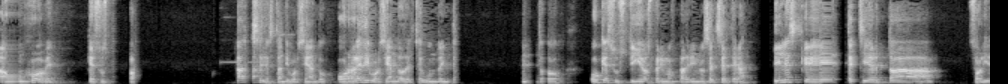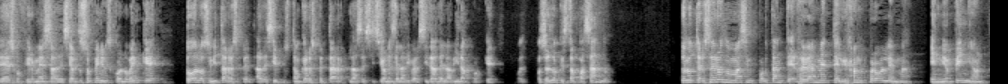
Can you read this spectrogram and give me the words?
a un joven que sus papás se están divorciando o redivorciando del segundo intento o que sus tíos, primos, padrinos, etcétera, diles que cierta solidez o firmeza de ciertas opiniones cuando ven que todos los invita a, a decir, pues tengo que respetar las decisiones de la diversidad de la vida porque pues, pues es lo que está pasando. Entonces, lo tercero es lo más importante. Realmente el gran problema, en mi opinión,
